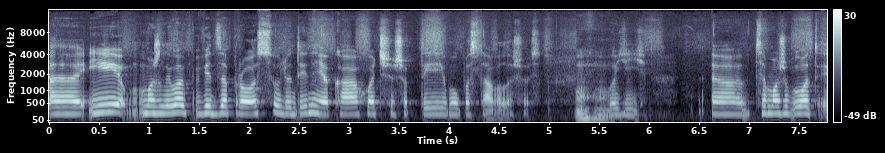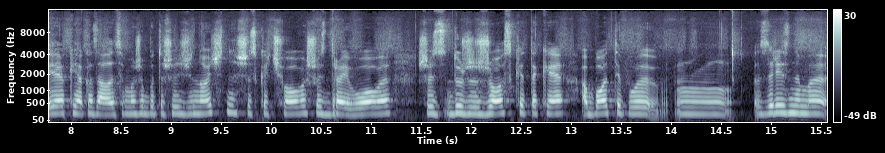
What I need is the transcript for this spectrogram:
Е, І, можливо, від запросу людини, яка хоче, щоб ти йому поставила щось або їй. Е, Це може бути, як я казала, це може бути щось жіночне, щось качове, щось драйвове, щось дуже жорстке таке, або, типу, з різними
